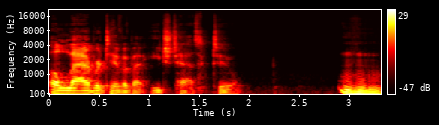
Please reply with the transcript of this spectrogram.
elaborative about each task too. Mm-hmm.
